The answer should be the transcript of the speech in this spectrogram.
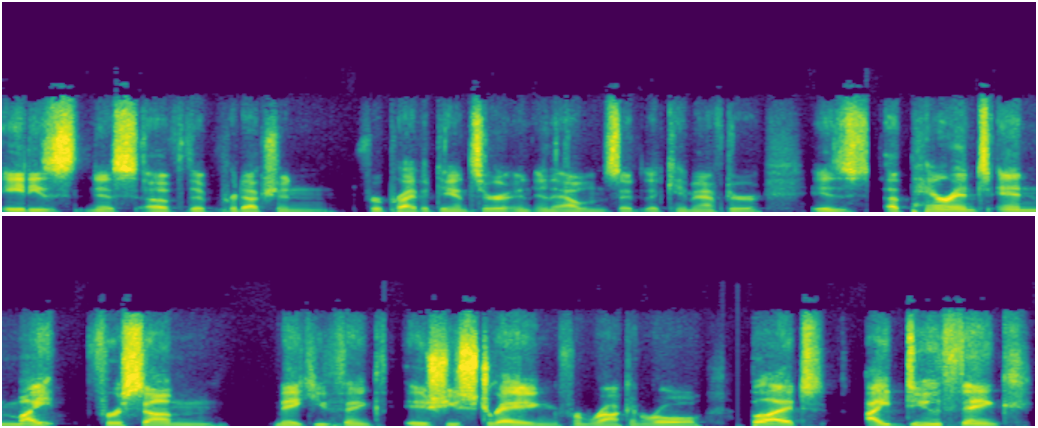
80s ness of the production for Private Dancer and, and the albums that, that came after is apparent and might, for some, make you think, is she straying from rock and roll? But I do think,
